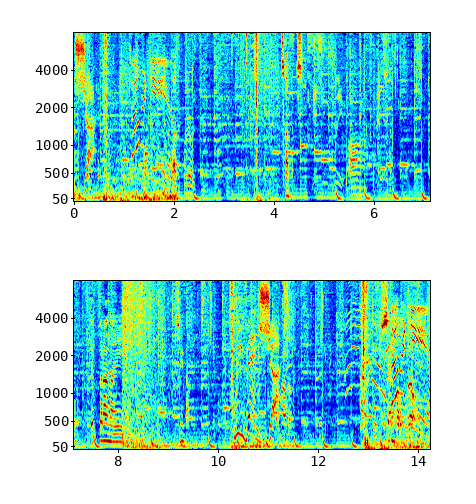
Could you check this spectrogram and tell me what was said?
One shot. Double kill. 나 털을 잡고 있어. 넷플 하나에 실감. Revenge shot. 센터 Double 뭐야? kill.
